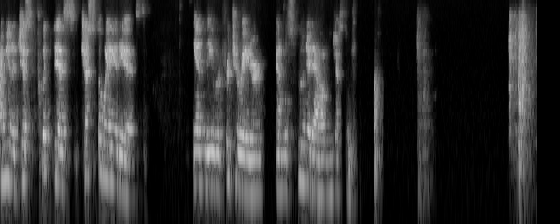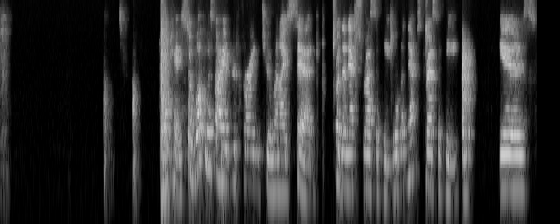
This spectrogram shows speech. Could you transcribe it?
I'm to just put this just the way it is in the refrigerator and we'll spoon it out in just a minute. Okay, so what was I referring to when I said for the next recipe? Well, the next recipe is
